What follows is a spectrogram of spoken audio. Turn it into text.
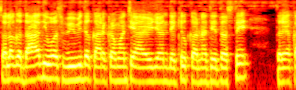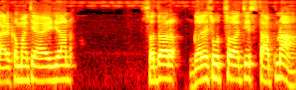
सलग दहा दिवस विविध कार्यक्रमांचे आयोजन देखील करण्यात येत असते. तर या कार्यक्रमाचे आयोजन सदर गणेश उत्सवाची स्थापना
